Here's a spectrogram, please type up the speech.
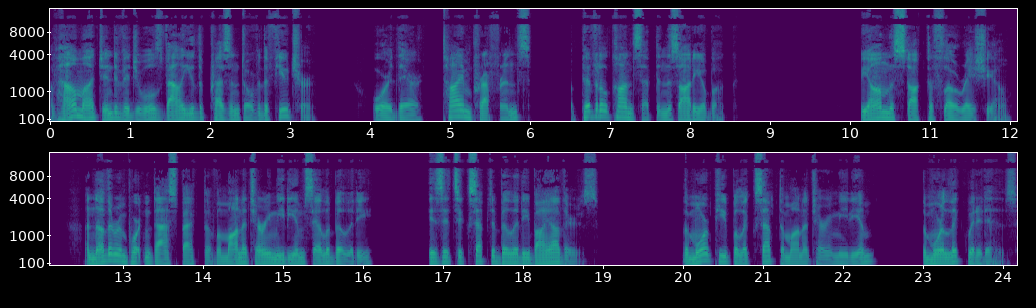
of how much individuals value the present over the future, or their time preference, a pivotal concept in this audiobook. Beyond the stock to flow ratio, another important aspect of a monetary medium saleability is its acceptability by others. The more people accept a monetary medium, the more liquid it is,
